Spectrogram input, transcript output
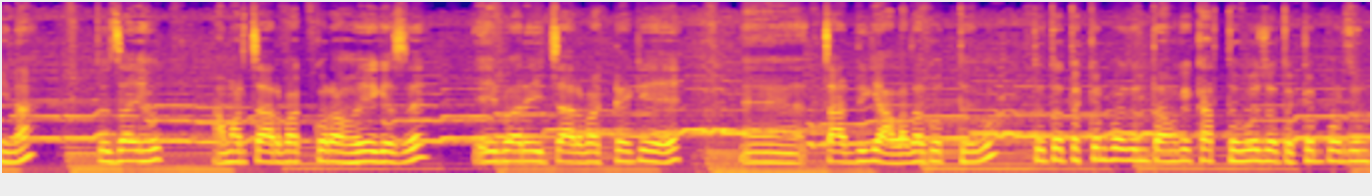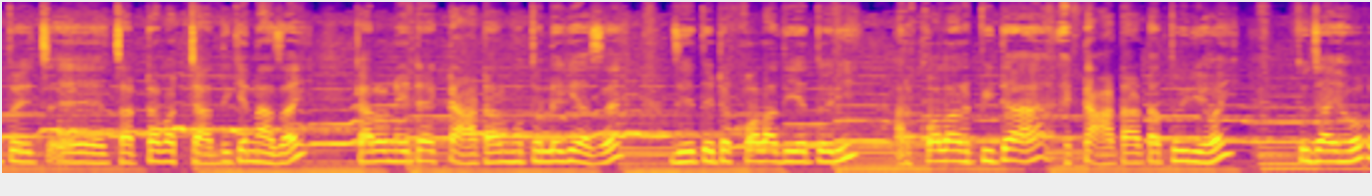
কি না তো যাই হোক, আমার চার ভাগ করা হয়ে গেছে। এইবার এই চার ভাগটাকে চারদিকে আলাদা করতে হবে। তো ততক্ষণ পর্যন্ত আমাকে কাটতে হবে, যতক্ষণ পর্যন্ত এই চারটা ভাগ চারদিকে না যায়, কারণ এটা একটা আটার মতো লেগে আছে। যেহেতু এটা কলা দিয়ে তৈরি, আর কলার পিঠা একটা আটা আটা তৈরি হয়। তো যাই হোক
